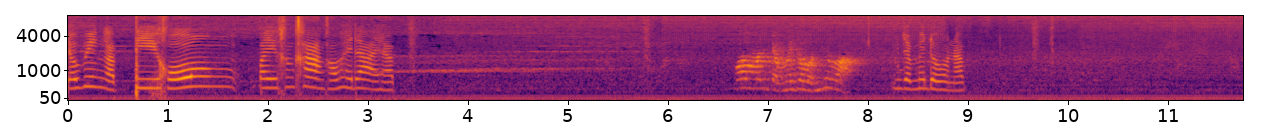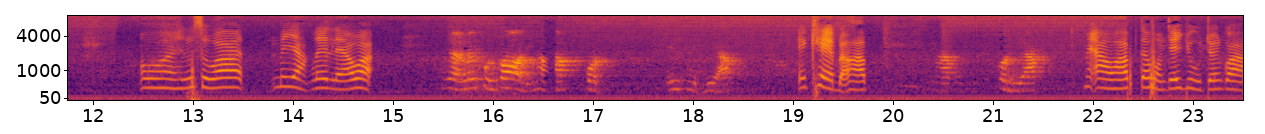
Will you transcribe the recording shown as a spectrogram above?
จะวิ่งแบบตีโค้งไปข้างๆเขาให้ได้ครับ ว่ามันจะไม่โดนใช่ป่ะมันจะไม่โดนครับ โอ้ยรู้สึกว่าไม่อยากเล่นแล้วอะ่ะอยากเล่นคุณก่อนครับกดเอ็นสิบเดียบ เอ็กเคปเหรอครับ ครับกดเดียบไม่เอาครับ แต่ผมจะอยู่จนกว่า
